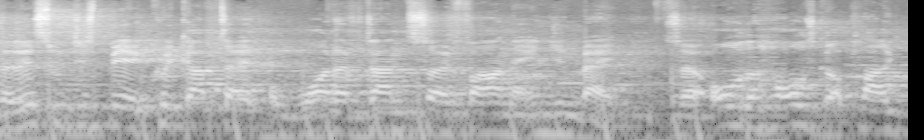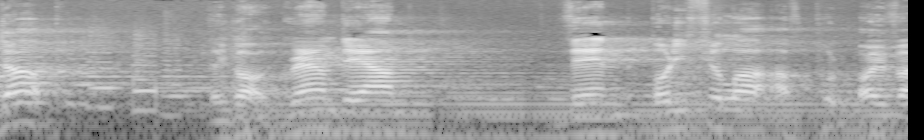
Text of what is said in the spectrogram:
so this will just be a quick update of what I've done so far in the engine bay. So all the holes got plugged up, they got ground down, then body filler I've put over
